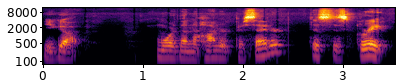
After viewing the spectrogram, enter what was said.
You got more than a 100 percenter. This is great.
